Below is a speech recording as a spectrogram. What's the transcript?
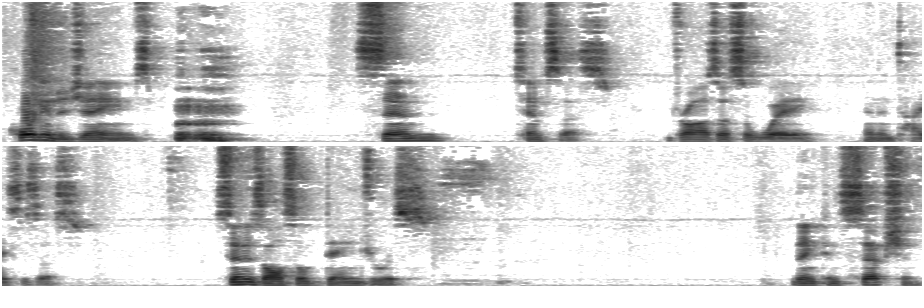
According to James, sin tempts us, draws us away, and entices us. Sin is also dangerous. Then conception,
